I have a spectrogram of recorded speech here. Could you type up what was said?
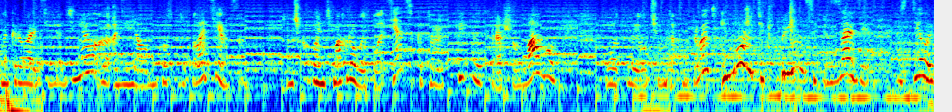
накрываете ее одеялом, э, одеялом, господи, полотенцем, лучше какое-нибудь махровое полотенце, которое впитывает хорошо влагу, Вот вы, в общем, так накрываете. И можете, в принципе, сзади сделать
